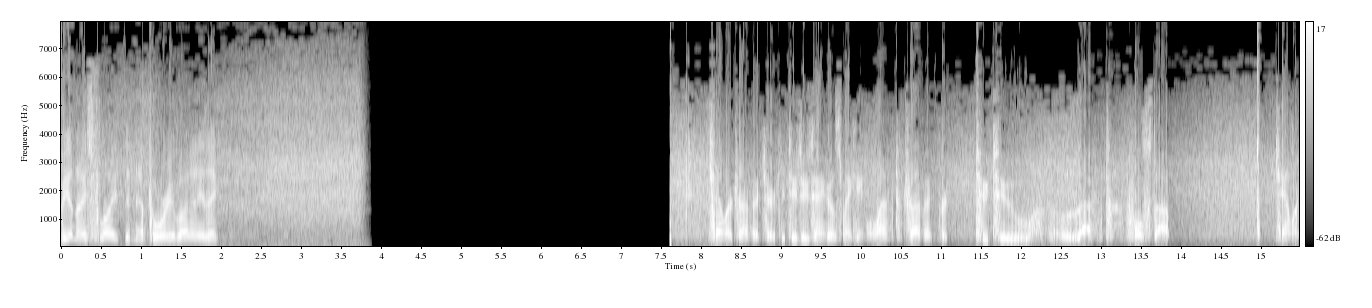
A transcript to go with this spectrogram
Be a nice flight. Didn't have to worry about anything. Chandler traffic, Cherokee 22 Tango is making left traffic for 22 left, full stop. Chandler.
